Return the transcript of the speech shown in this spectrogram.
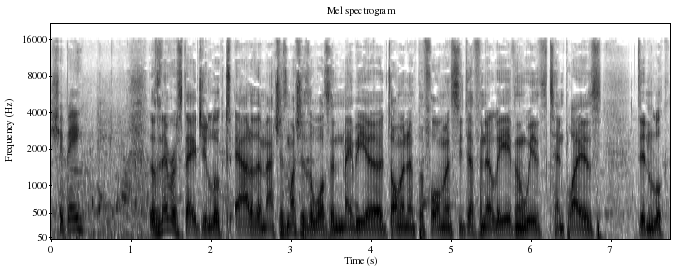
should be. There was never a stage you looked out of the match as much as it wasn't maybe a dominant performance. You definitely, even with 10 players, didn't look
